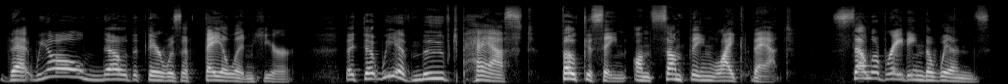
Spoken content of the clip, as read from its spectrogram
that we all know that there was a fail in here, but that we have moved past focusing on something like that, celebrating the wins.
